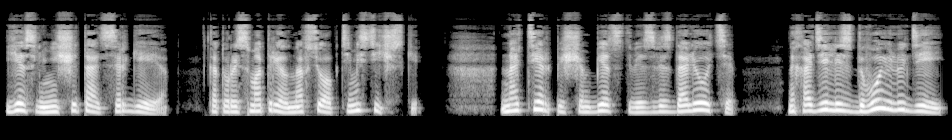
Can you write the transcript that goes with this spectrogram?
если не считать Сергея, который смотрел на все оптимистически. На терпящем бедствие звездолете находились двое людей,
